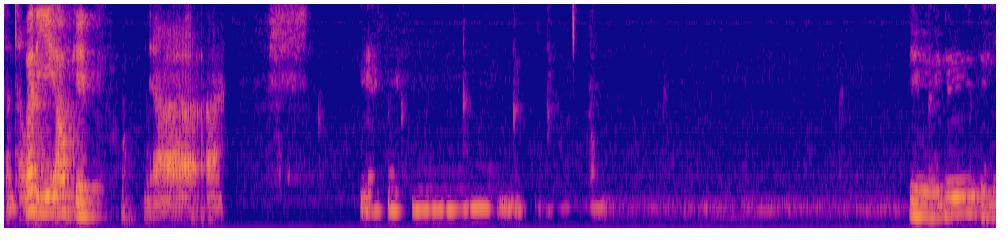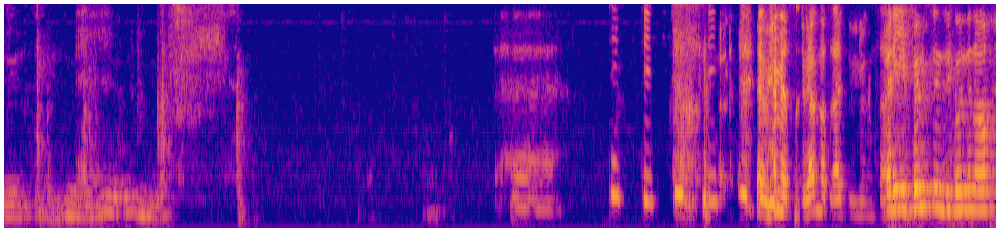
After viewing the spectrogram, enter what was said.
Sandhausen. Buddy, auf geht's. Ja. Äh, wir, haben jetzt, wir haben noch 13 Minuten Zeit. Buddy, 15 Sekunden noch.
